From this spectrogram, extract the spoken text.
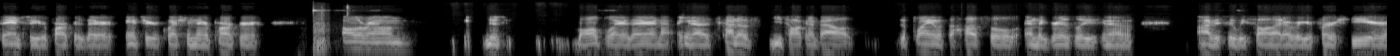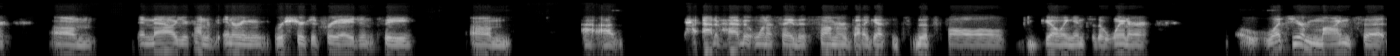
to answer your Parker there, answer your question there, Parker. All around, just ball player there, and you know it's kind of you talking about the playing with the hustle and the Grizzlies, you know, obviously we saw that over your first year. Um, and now you're kind of entering restricted free agency. Um, I, out of habit want to say this summer, but I guess it's this fall going into the winter. What's your mindset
